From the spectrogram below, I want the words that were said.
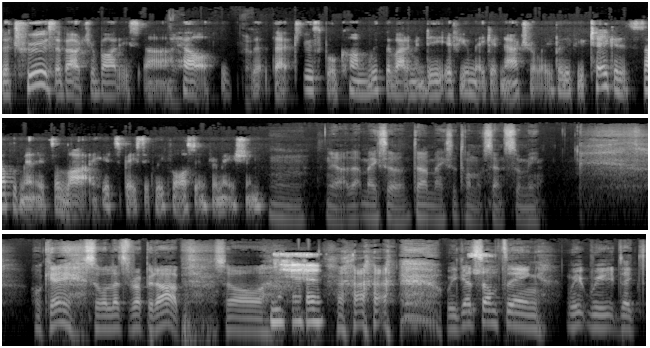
the truth about your body's uh, yeah. health. Yeah. That, that truth will come with the vitamin D if you make it naturally. But if you take it as a supplement, it's a lie. It's basically false information. Mm. Yeah, that makes a that makes a ton of sense to me. Okay, so let's wrap it up. So we got something. We we like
